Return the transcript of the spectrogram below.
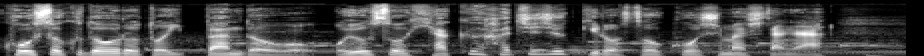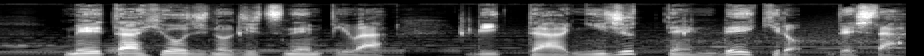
高速道路と一般道をおよそ180キロ走行しましたがメーター表示の実燃費はリッター20.0キロでした。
